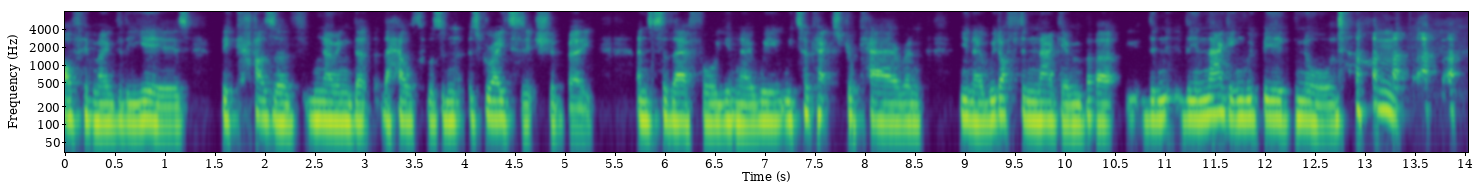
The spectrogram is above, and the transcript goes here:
of him over the years because of knowing that the health wasn't as great as it should be. And so therefore, you know, we we took extra care and you know, we'd often nag him, but the the nagging would be ignored. mm.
